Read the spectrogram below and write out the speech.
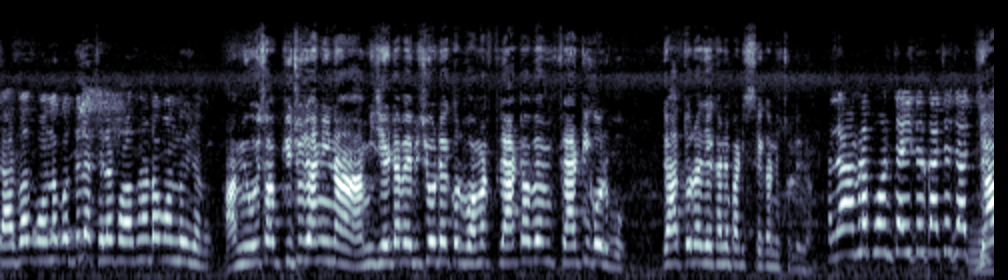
চাষবাস বন্ধ করে দিলে ছেলের পড়াশোনাটাও বন্ধ হয়ে যাবে। আমি ওই সব কিছু জানি না আমি যেটা ভেবেছি ওটাই করব। আমার ফ্ল্যাট হবে আমি ফ্ল্যাটই করব। যা তোরা যেখানে পারিস সেখানে চলে যা। তাহলে আমরা পঞ্চায়েতের কাছে যাচ্ছি। যা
